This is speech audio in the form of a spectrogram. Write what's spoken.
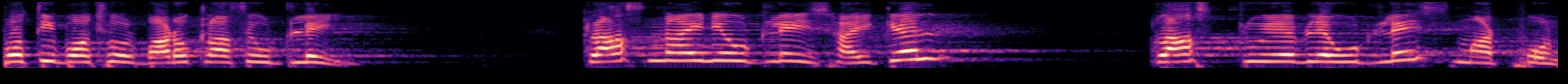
প্রতি বছর বারো ক্লাসে উঠলেই। ক্লাস নাইনে উঠলেই সাইকেল, ক্লাস টুয়েলভে উঠলেই স্মার্টফোন।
